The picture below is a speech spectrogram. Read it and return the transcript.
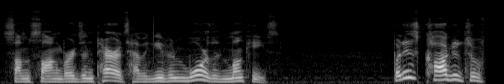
some songbirds and parrots having even more than monkeys. But is cognitive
